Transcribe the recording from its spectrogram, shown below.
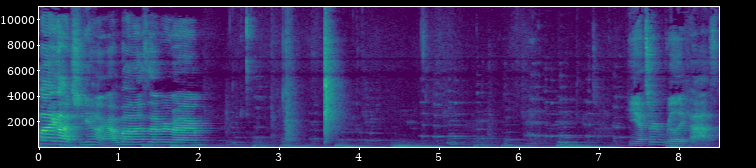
my god, she hung up on us everywhere. He answered really fast.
